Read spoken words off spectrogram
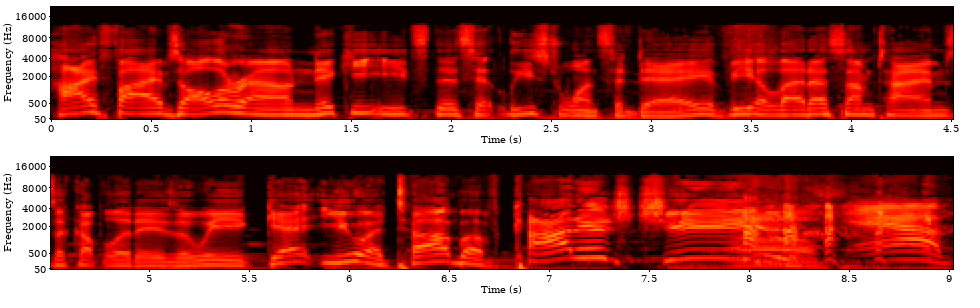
High fives all around. Nikki eats this at least once a day. Violetta sometimes a couple of days a week. Get you a tub of cottage cheese. Oh. Yeah.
